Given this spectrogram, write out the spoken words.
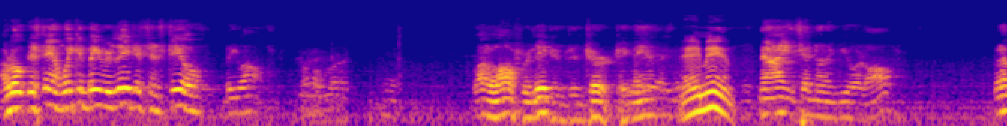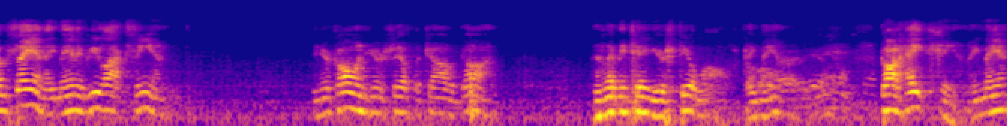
I wrote this down. We can be religious and still be lost. A lot of lost religions in church. Amen. Amen. Now, I ain't said none of you are lost. But I'm saying, amen, if you like sin and you're calling yourself a child of God, then let me tell you, you're still lost. Amen. God hates sin. Amen.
